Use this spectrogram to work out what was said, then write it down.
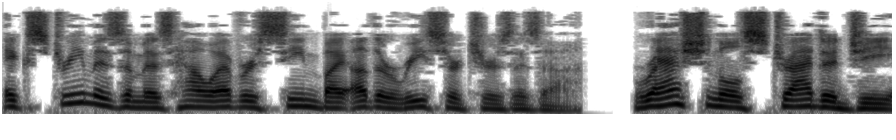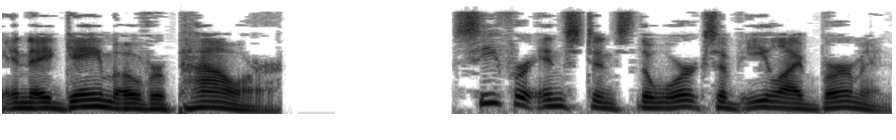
Extremism is however seen by other researchers as a «rational strategy in a game over power». See for instance the works of Eli Berman.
